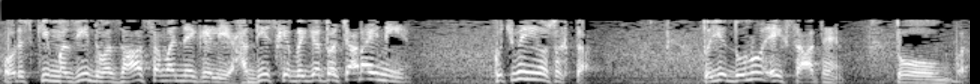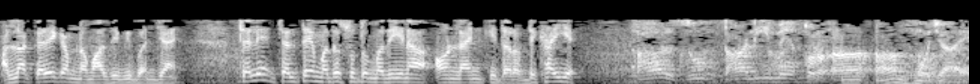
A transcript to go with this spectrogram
اور اس کی مزید وضاحت سمجھنے کے لیے۔ حدیث کے بغیر تو چارہ ہی نہیں ہے۔ کچھ بھی نہیں ہو سکتا۔ تو یہ دونوں ایک ساتھ ہیں۔ تو اللہ کرے کہ ہم نمازی بھی بن جائیں۔ چلیں، چلتے ہیں مدرسۃ مدینہ آن لائن کی طرف۔ دکھائیے۔ آرزو تعلیم قرآن عام ہو جائے۔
